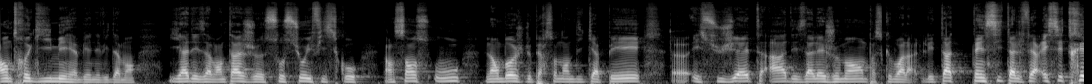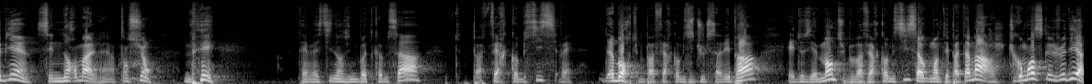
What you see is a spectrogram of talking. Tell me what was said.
entre guillemets, hein, bien évidemment. Il y a des avantages sociaux et fiscaux, dans le sens où l'embauche de personnes handicapées euh, est sujette à des allègements, parce que voilà, l'État t'incite à le faire. Et c'est très bien, c'est normal, hein, attention. Mais tu investis dans une boîte comme ça, tu peux pas faire comme si. D'abord, tu peux pas faire comme si tu le savais pas, et deuxièmement, tu peux pas faire comme si ça augmentait pas ta marge. Tu comprends ce que je veux dire?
